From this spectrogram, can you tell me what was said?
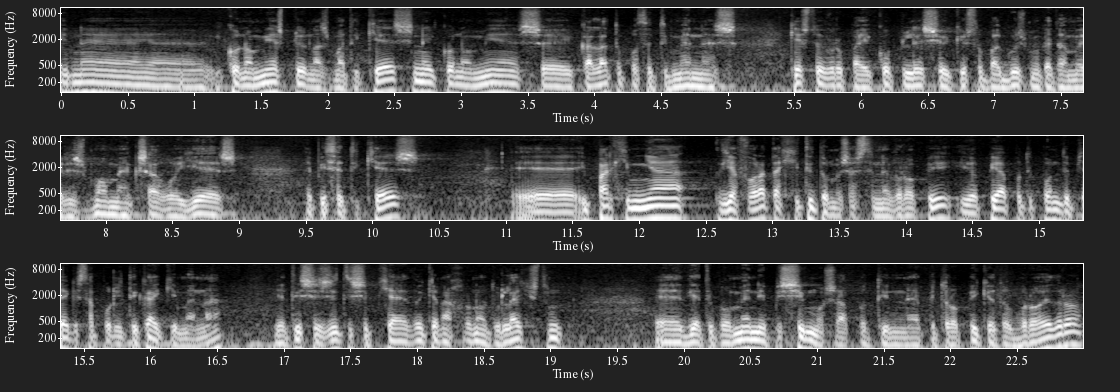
Είναι ε, οικονομίες πλεονασματικές, είναι οικονομίες ε, καλά τοποθετημένες και στο ευρωπαϊκό πλαίσιο και στο παγκόσμιο καταμερισμό με εξαγωγές επιθετικές. Ε, υπάρχει μια διαφορά ταχυτήτων μέσα στην Ευρώπη, η οποία αποτυπώνεται πια και στα πολιτικά κείμενα, γιατί η συζήτηση πια εδώ και ένα χρόνο τουλάχιστον ε, διατυπωμένη επισήμως από την Επιτροπή και τον Πρόεδρο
